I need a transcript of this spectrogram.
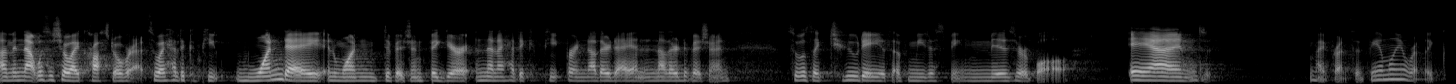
um, and that was a show I crossed over at. So I had to compete one day in one division figure, and then I had to compete for another day in another division. So it was like two days of me just being miserable. And my friends and family were like,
